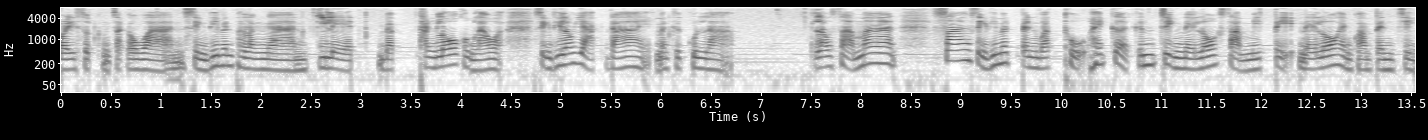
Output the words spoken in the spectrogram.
บริสุทธิ์ของจักรวาล สิ่งที่เป็นพลังงานกิเลสแบบทางโลกของเราอะสิ่งที่เราอยากได้มันคือกุหลาบ เราสามารถสร้างสิ่งที่มันเป็นวัตถุให้เกิดขึ้นจริงในโลกสามมิติ ในโลกแห่งความเป็นจริง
